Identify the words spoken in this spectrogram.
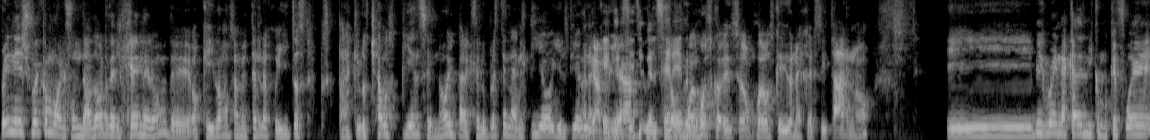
Brain Age fue como el fundador del género de, ok, vamos a meterle jueguitos pues, para que los chavos piensen, ¿no? Y para que se lo presten al tío y el tío Para diga, que mira, el son cerebro. juegos, co- son juegos que ayudan a ejercitar, ¿no? Y Big Brain Academy como que fue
